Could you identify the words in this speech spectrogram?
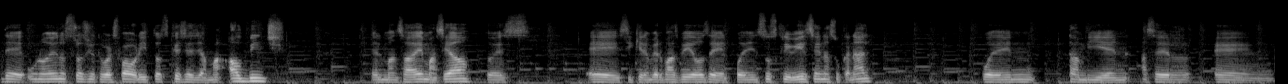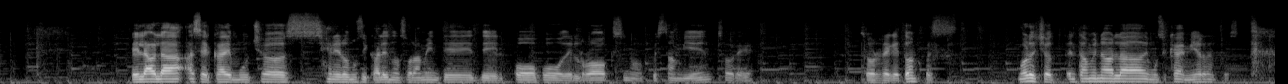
de uno de nuestros youtubers favoritos que se llama Alvinch. El man sabe demasiado. Entonces, eh, si quieren ver más videos de él, pueden suscribirse a su canal. Pueden también hacer. eh, él habla acerca de muchos géneros musicales, no solamente del pop o del rock, sino pues también sobre, sobre reggaetón. Pues, mejor dicho, él también habla de música de mierda, entonces.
